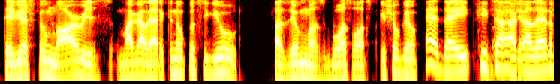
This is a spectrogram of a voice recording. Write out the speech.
teve, acho que o Norris, uma galera que não conseguiu fazer umas boas voltas porque choveu. É, daí fica a galera.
